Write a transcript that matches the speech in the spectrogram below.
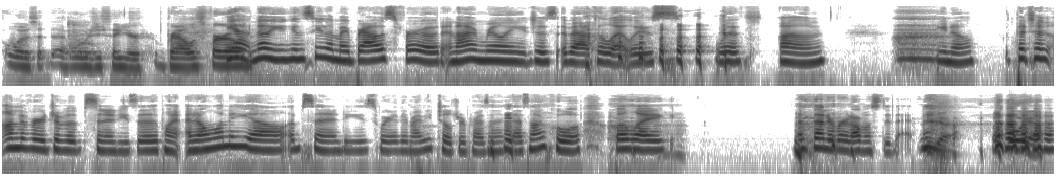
what was it uh, what would you say your brow is furrowed Yeah, no, you can see that my brow is furrowed, and I'm really just about to let loose with, um, you know, potent on the verge of obscenities at the point. I don't want to yell obscenities where there might be children present. That's not cool. But like, A Thunderbird almost did that. Yeah. Oh yeah.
